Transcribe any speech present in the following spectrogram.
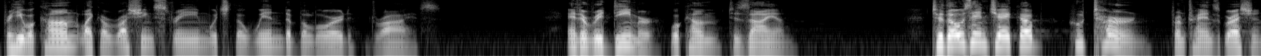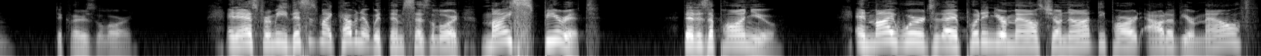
For he will come like a rushing stream which the wind of the Lord drives. And a Redeemer will come to Zion. To those in Jacob who turn from transgression, declares the Lord. And as for me, this is my covenant with them, says the Lord. My spirit that is upon you, and my words that I have put in your mouth shall not depart out of your mouth,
